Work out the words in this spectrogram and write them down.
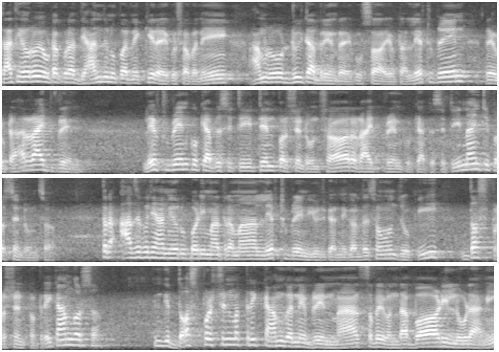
साथीहरू एउटा कुरा ध्यान दिनुपर्ने के रहेको छ भने हाम्रो दुईवटा ब्रेन रहेको छ एउटा लेफ्ट ब्रेन र एउटा राइट ब्रेन। लेफ्ट ब्रेनको क्यापेसिटी टेन पर्सेन्ट हुन्छ र राइट ब्रेनको क्यापेसिटी नाइन्टी पर्सेन्ट हुन्छ। तर आजभोलि हामीहरू बढी मात्रामा लेफ्ट ब्रेन युज गर्ने गर्दछौँ जो कि दस पर्सेन्ट मात्रै काम गर्छ। किनकि दस पर्सेन्ट मात्रै काम गर्ने ब्रेनमा सबैभन्दा बढी लोड हामी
